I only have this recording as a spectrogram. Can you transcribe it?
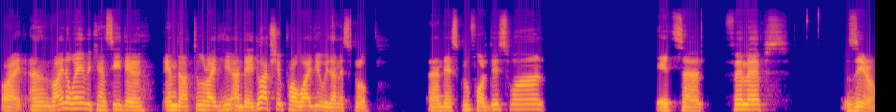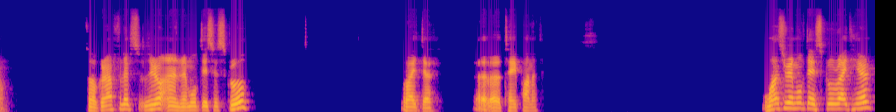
All right, and right away we can see the M.2 right here, and they do actually provide you with a screw. And the screw for this one, it's an Phillips Zero. So grab Phillips Zero and remove this screw right there, uh, tape on it. Once you remove the screw right here,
